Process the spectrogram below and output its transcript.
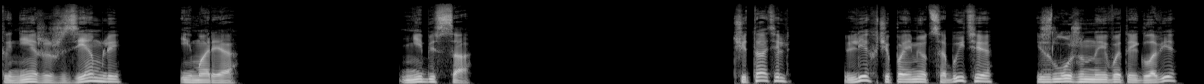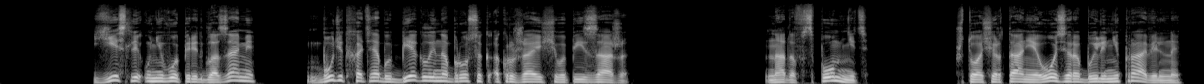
ты нежишь земли и моря. Небеса. Читатель легче поймет события, изложенные в этой главе, если у него перед глазами будет хотя бы беглый набросок окружающего пейзажа. Надо вспомнить, что очертания озера были неправильны.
